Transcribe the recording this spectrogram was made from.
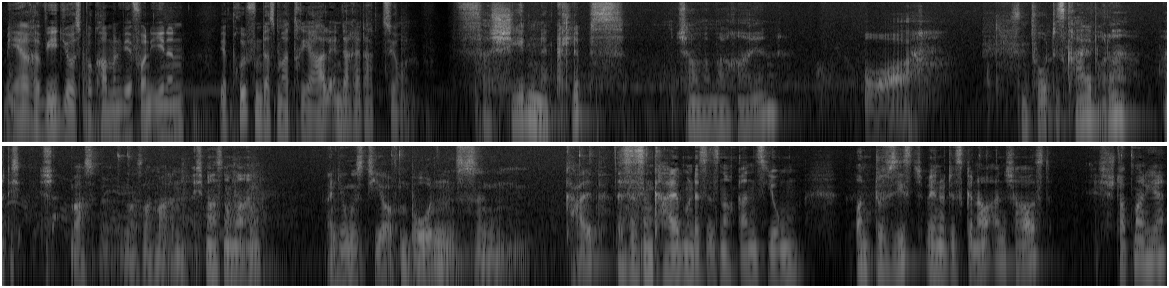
Mehrere Videos bekommen wir von ihnen. Wir prüfen das Material in der Redaktion. Verschiedene Clips. Schauen wir mal rein. Boah. Das ist ein totes Kalb, oder? Warte, ich. Ich mach's, mach's nochmal an. Ich mach's nochmal an. Ein junges Tier auf dem Boden. Ist es ein Kalb? Das ist ein Kalb und das ist noch ganz jung. Und du siehst, wenn du das genau anschaust, ich stopp mal hier,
